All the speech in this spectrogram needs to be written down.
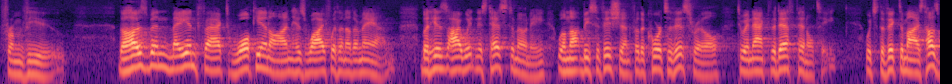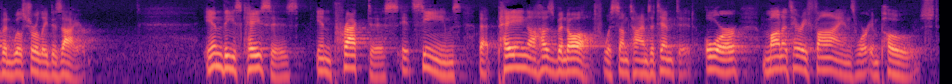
from view. The husband may, in fact, walk in on his wife with another man, but his eyewitness testimony will not be sufficient for the courts of Israel to enact the death penalty, which the victimized husband will surely desire. In these cases, in practice, it seems that paying a husband off was sometimes attempted, or monetary fines were imposed.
